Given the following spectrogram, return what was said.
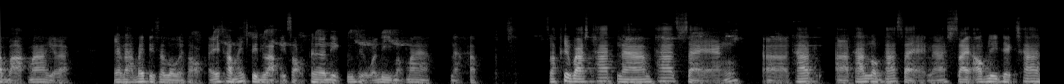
ลำบากมากอยู่แล้วยังทำให้ติดสโลอีกสองไอ้ยทำให้ติดหลับอีกสองเทิร์นอีกซึ่งถือว่าดีมากๆนะครับซักคิบัสธาตุน้ำธาตุแสงอ่าธาตุอ่าธาตุลมธาตุแสงนะ side of rejection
